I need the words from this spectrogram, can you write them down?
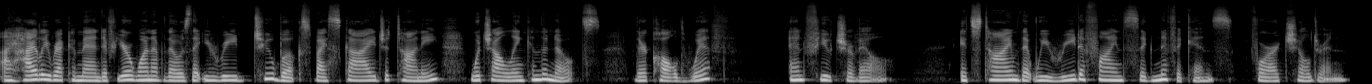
I highly recommend, if you're one of those, that you read two books by Skye Jethani, which I'll link in the notes. They're called With and Futureville. It's time that we redefine significance for our children.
